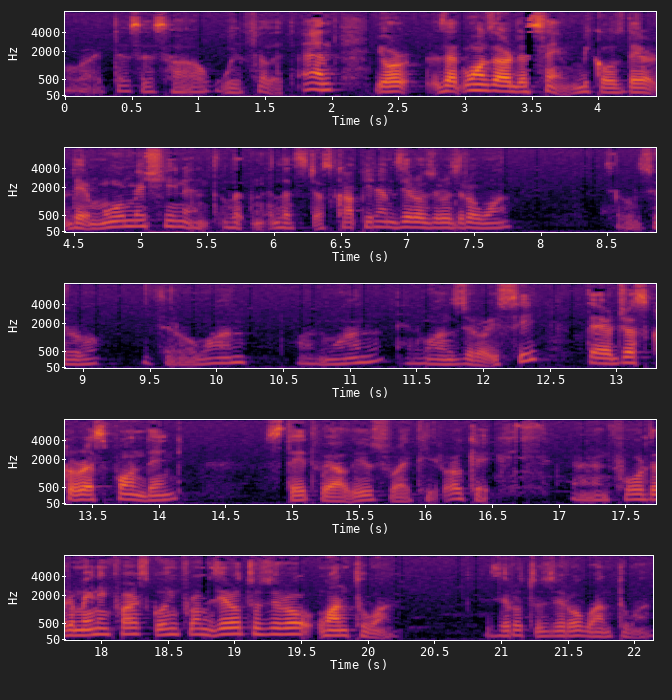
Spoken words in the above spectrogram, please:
all right this is how we fill it. And your that ones are the same because they're they're Moore machine and let, let's just copy them. 0 0 0 1 0 0 0 1 1 1 and 1 0 you see they're just corresponding state values right here. Okay. And for the remaining parts going from 0 to 0 1 to 1 0 to 0 1 to 1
